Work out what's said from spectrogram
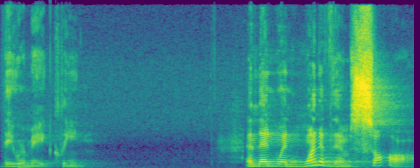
they were made clean. And then when one of them saw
